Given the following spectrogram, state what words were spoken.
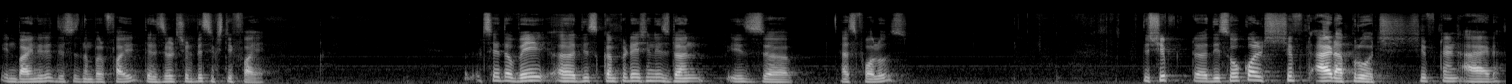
in binary, this is number 5, the result should be 65 let us say the way uh, this computation is done is uh, as follows. The shift uh, the so called shift add approach shift and add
